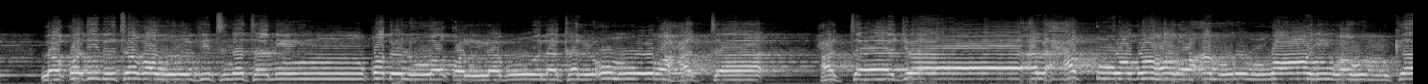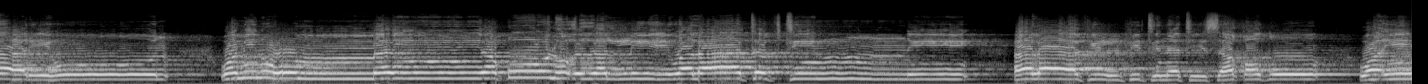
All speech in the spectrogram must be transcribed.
لقد ابتغوا الفتنة من قبل وقلبوا لك الأمور حتى حتى جاء الحق وظهر أمر الله وهم كارهون. ومنهم من يقول ائذن لي ولا تفتني. ألا في الفتنة سقطوا؟ وإن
